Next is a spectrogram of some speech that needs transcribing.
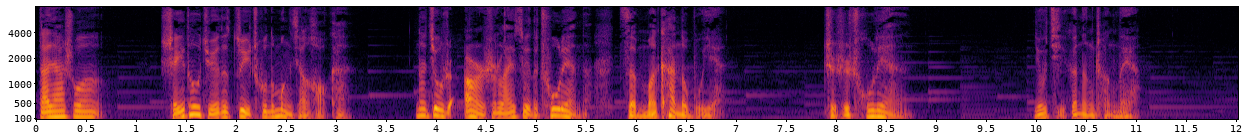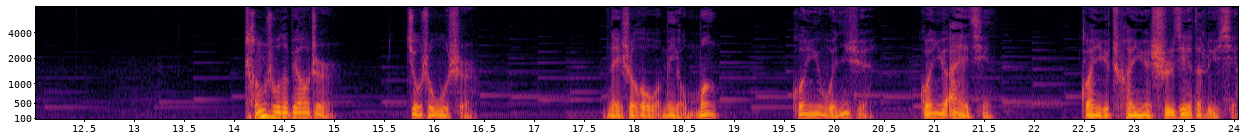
大家说，谁都觉得最初的梦想好看，那就是二十来岁的初恋呢，怎么看都不厌。只是初恋，有几个能成的呀？成熟的标志，就是务实。那时候我们有梦，关于文学，关于爱情，关于穿越世界的旅行。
